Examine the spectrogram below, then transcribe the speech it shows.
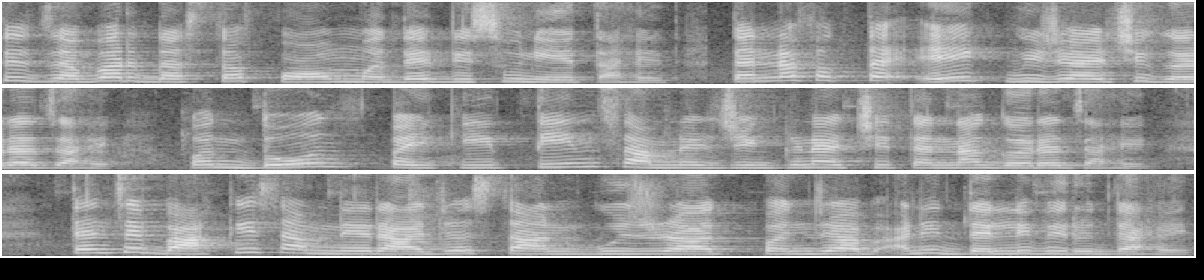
ते जबरदस्त फॉर्ममध्ये दिसून येत आहेत. त्यांना फक्त एक विजयाची गरज आहे पण दोन पैकी तीन सामने जिंकण्याची त्यांना गरज आहे. त्यांचे बाकी सामने राजस्थान गुजरात पंजाब आणि दिल्ली विरुद्ध आहेत.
